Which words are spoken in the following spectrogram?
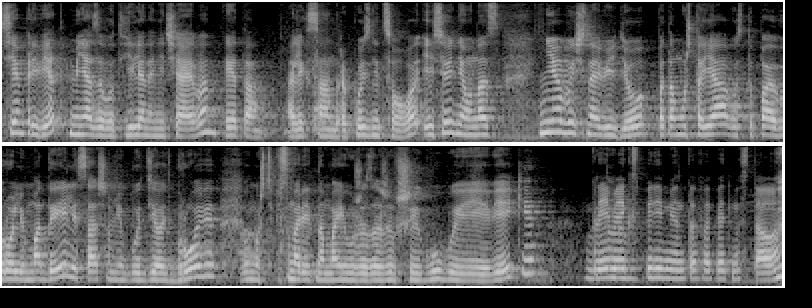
Всем привет! Меня зовут Елена Нечаева, это Александра Кузнецова. И сегодня у нас необычное видео, потому что я выступаю в роли модели, Саша мне будет делать брови. Вы можете посмотреть на мои уже зажившие губы и веки. Время экспериментов опять настало.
